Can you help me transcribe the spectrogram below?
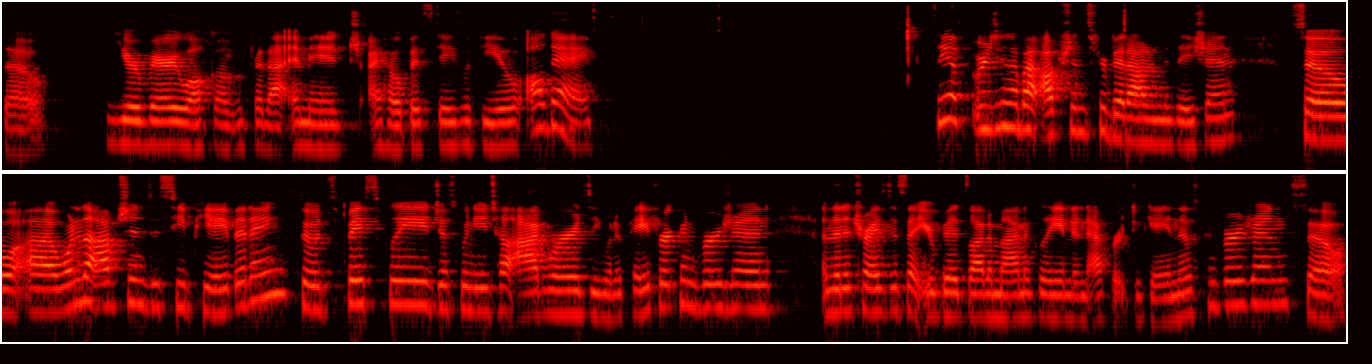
So you're very welcome for that image. I hope it stays with you all day. So yep, we're just going to about options for bid optimization. So uh, one of the options is CPA bidding. So it's basically just when you tell AdWords you want to pay for a conversion, and then it tries to set your bids automatically in an effort to gain those conversions. So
